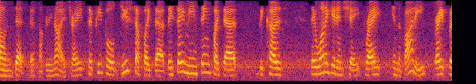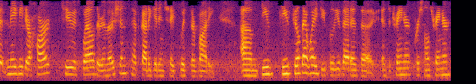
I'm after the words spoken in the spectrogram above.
um that that's not very nice right? So people do stuff like that. They say mean things like that because they want to get in shape right in the body right? But maybe their heart too as well their emotions have got to get in shape with their body um do you do you feel that way? Do you believe that as a as a trainer personal trainer?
